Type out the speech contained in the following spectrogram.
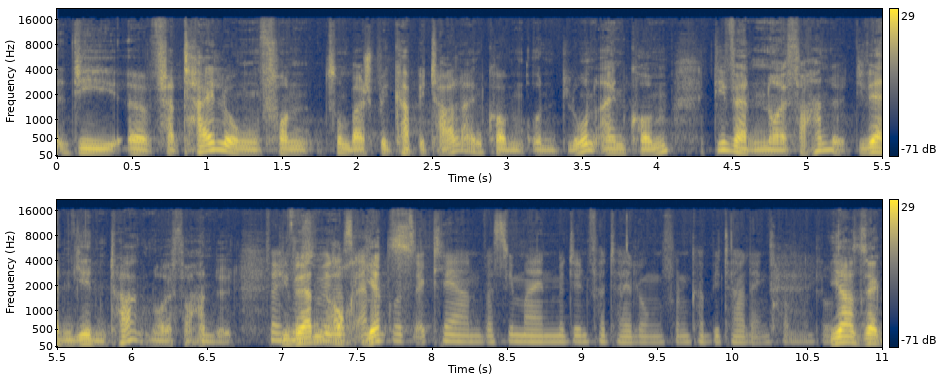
die äh, Verteilungen von zum Beispiel Kapitaleinkommen und Lohneinkommen, die werden neu verhandelt. Die werden jeden Tag neu verhandelt. Vielleicht die werden wir auch das jetzt kurz erklären, was Sie meinen mit den Verteilungen von Kapitaleinkommen. Und ja, sehr,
